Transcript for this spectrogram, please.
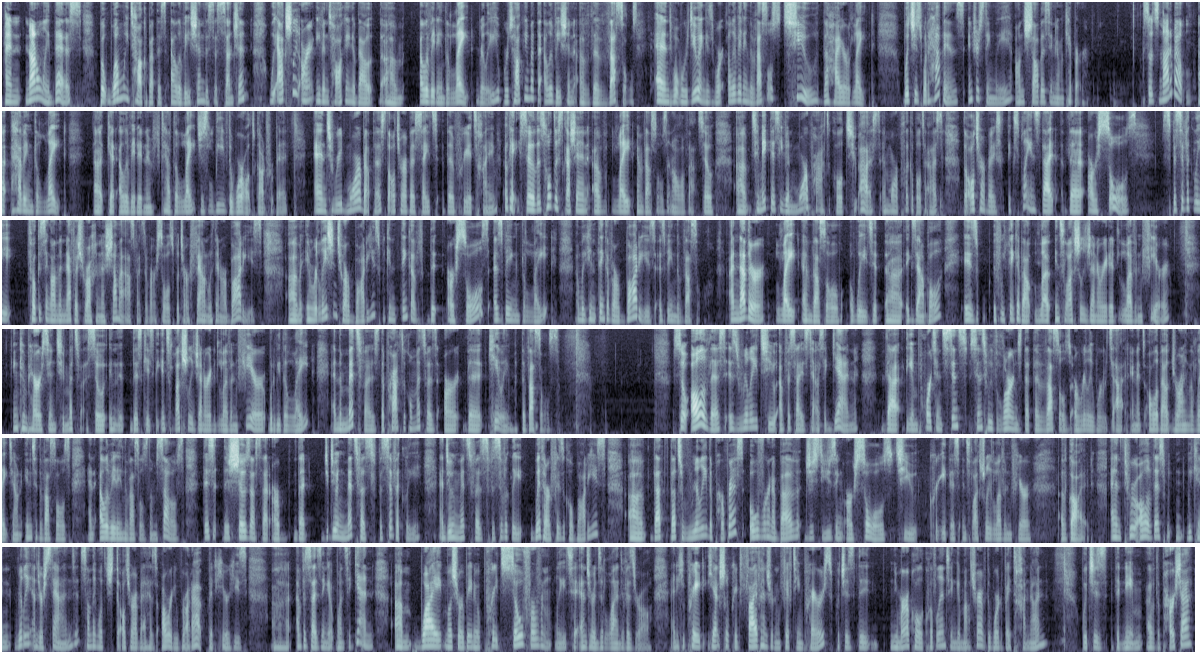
And not only this, but when we talk about this elevation, this ascension, we actually aren't even talking about um, elevating the light, really. We're talking about the elevation of the vessels. And what we're doing is we're elevating the vessels to the higher light, which is what happens, interestingly, on Shabbos and Yom Kippur. So it's not about uh, having the light uh, get elevated and to have the light just leave the world, God forbid. And to read more about this, the Alter Rebbe cites the Pri Etz Chaim. Okay, so this whole discussion of light and vessels and all of that. So um, to make this even more practical to us and more applicable to us, the Alter Rebbe explains that the our souls, specifically focusing on the nefesh, ruach, and neshama aspects of our souls, which are found within our bodies. Um, in relation to our bodies, we can think of the, our souls as being the light, and we can think of our bodies as being the vessel. Another light and vessel weighted uh, example is if we think about lo- intellectually generated love and fear in comparison to mitzvahs. So in the, this case, the intellectually generated love and fear would be the light, and the mitzvahs, the practical mitzvahs, are the kelim, the vessels. So all of this is really to emphasize to us again that the importance since since we've learned that the vessels are really where it's at and it's all about drawing the light down into the vessels and elevating the vessels themselves. This this shows us that our that doing mitzvahs specifically and doing mitzvahs specifically with our physical bodies uh, that that's really the purpose over and above just using our souls to create this intellectually love and fear of God. And through all of this, we, we can really understand something which the Alter Rebbe has already brought up, but here he's uh, emphasizing it once again, um, why Moshe Rabbeinu prayed so fervently to enter into the land of Israel. And he prayed, he actually prayed 515 prayers, which is the numerical equivalent in Gematria of the word Vaitchanan, which is the name of the Parsha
